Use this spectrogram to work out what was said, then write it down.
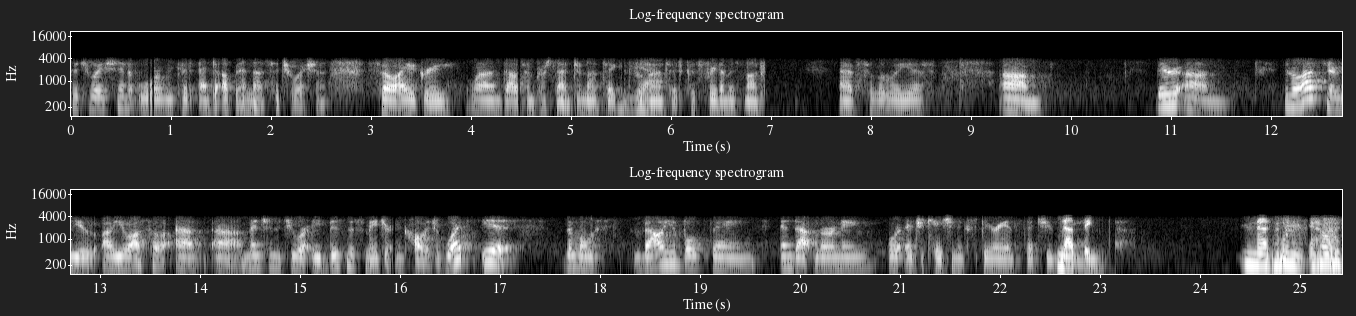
situation, or we could end up in that situation. So I agree, one thousand percent. Do not take it for Yeah. granted because freedom is not. Absolutely is. Um, there, um, in the last interview, uh, you also uh, uh, mentioned that you were a business major in college. What is the most valuable thing in that learning or education experience that you Nothing. Nothing. I was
